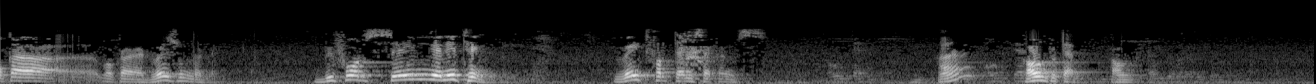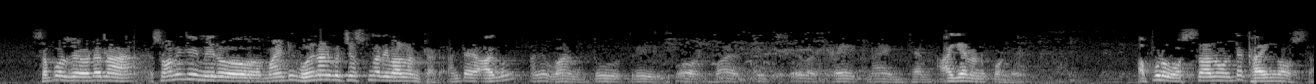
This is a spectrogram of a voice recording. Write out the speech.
ఒక ఒక అడ్వైస్ ఉందండి. Before saying anything wait for ten seconds count ten count ten suppose ఎవడైనా స్వామీజీ మీరు మా ఇంటికి భోజనానికి వచ్చేస్తున్నారు ఇవాళ అంటాడు. అంటే ఆగు అని one two three four five six seven eight nine ten ఆగాను అనుకోండి. అప్పుడు వస్తాను అంటే ఖాయంగా వస్తా.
